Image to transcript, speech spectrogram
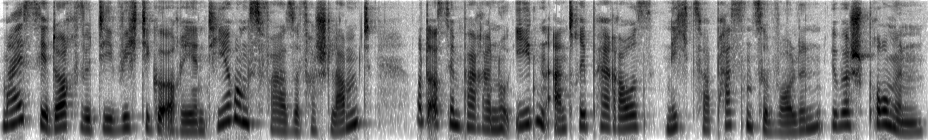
Meist jedoch wird die wichtige Orientierungsphase verschlammt und aus dem paranoiden Antrieb heraus, nichts verpassen zu wollen, übersprungen.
